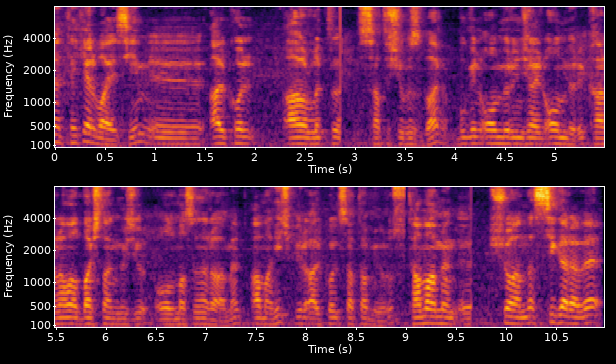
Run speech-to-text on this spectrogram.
ben tekel bayisiyim. Ee, alkol ağırlıklı satışımız var. Bugün 11. ayın 11'i karnaval başlangıcı olmasına rağmen ama hiçbir alkol satamıyoruz. Tamamen e, şu anda sigara ve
